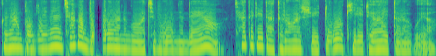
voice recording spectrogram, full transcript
그냥 보기에는 차가 못 들어가는 것 같이 보였는데요. 차들이 다 들어갈 수 있도록 길이 되어 있더라고요.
